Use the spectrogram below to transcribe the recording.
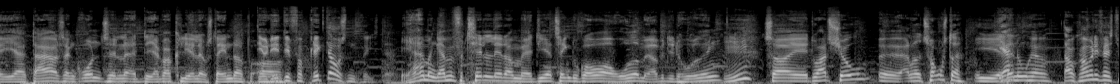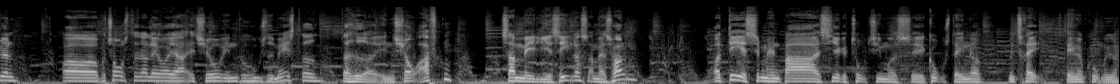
øh, ja, der er altså en grund til, at jeg godt kan lide at lave stand-up. Det er jo og... det, det forpligter jo sådan en pris der. Ja, man gerne vil fortælle lidt om uh, de her ting, du går over og roder med op i dit hoved, ikke? Mm. Så uh, du har et show uh, allerede torsdag i ja. Ja. den uge her. Der er jo Comedy Festival, og på torsdag der laver jeg et show inde på huset i Magstred, der hedder En Sjov Aften, sammen med Elias Elers og Mads Holm. Og det er simpelthen bare cirka to timers øh, god stand-up med tre stand-up-komikere.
